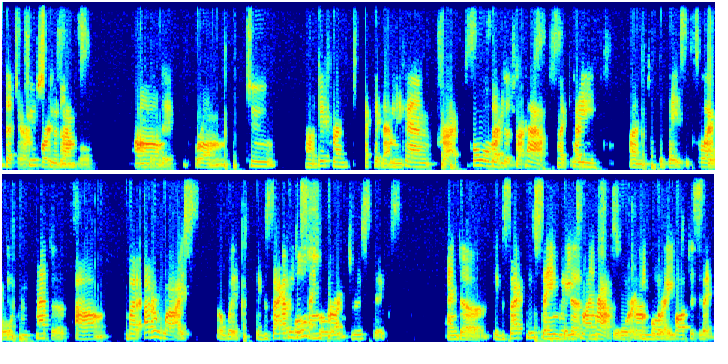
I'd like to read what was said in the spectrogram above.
that here, two for students example, uh, from two uh, different we academic can tracks, study the tracks, tabs, like read, and the basic select school, different methods. um, but otherwise uh, with exactly But the same characteristics and uh, exactly same baseline score in all grade six,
